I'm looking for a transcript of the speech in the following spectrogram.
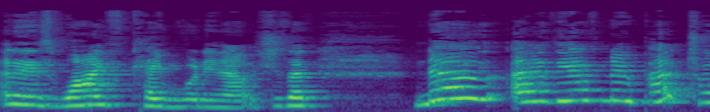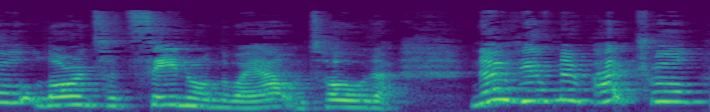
And his wife came running out. She said, no, uh, they have no petrol. Lawrence had seen her on the way out and told her, no, they have no petrol.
